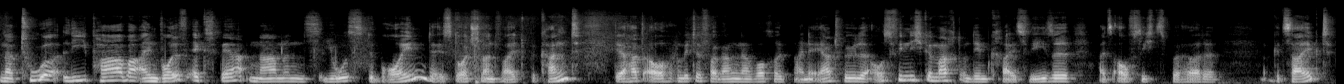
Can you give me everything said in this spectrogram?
Naturliebhaber, einen Wolfexperten namens Jos de Bruyn, der ist deutschlandweit bekannt. Der hat auch Mitte vergangener Woche eine Erdhöhle ausfindig gemacht und dem Kreis Wesel als Aufsichtsbehörde gezeigt.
